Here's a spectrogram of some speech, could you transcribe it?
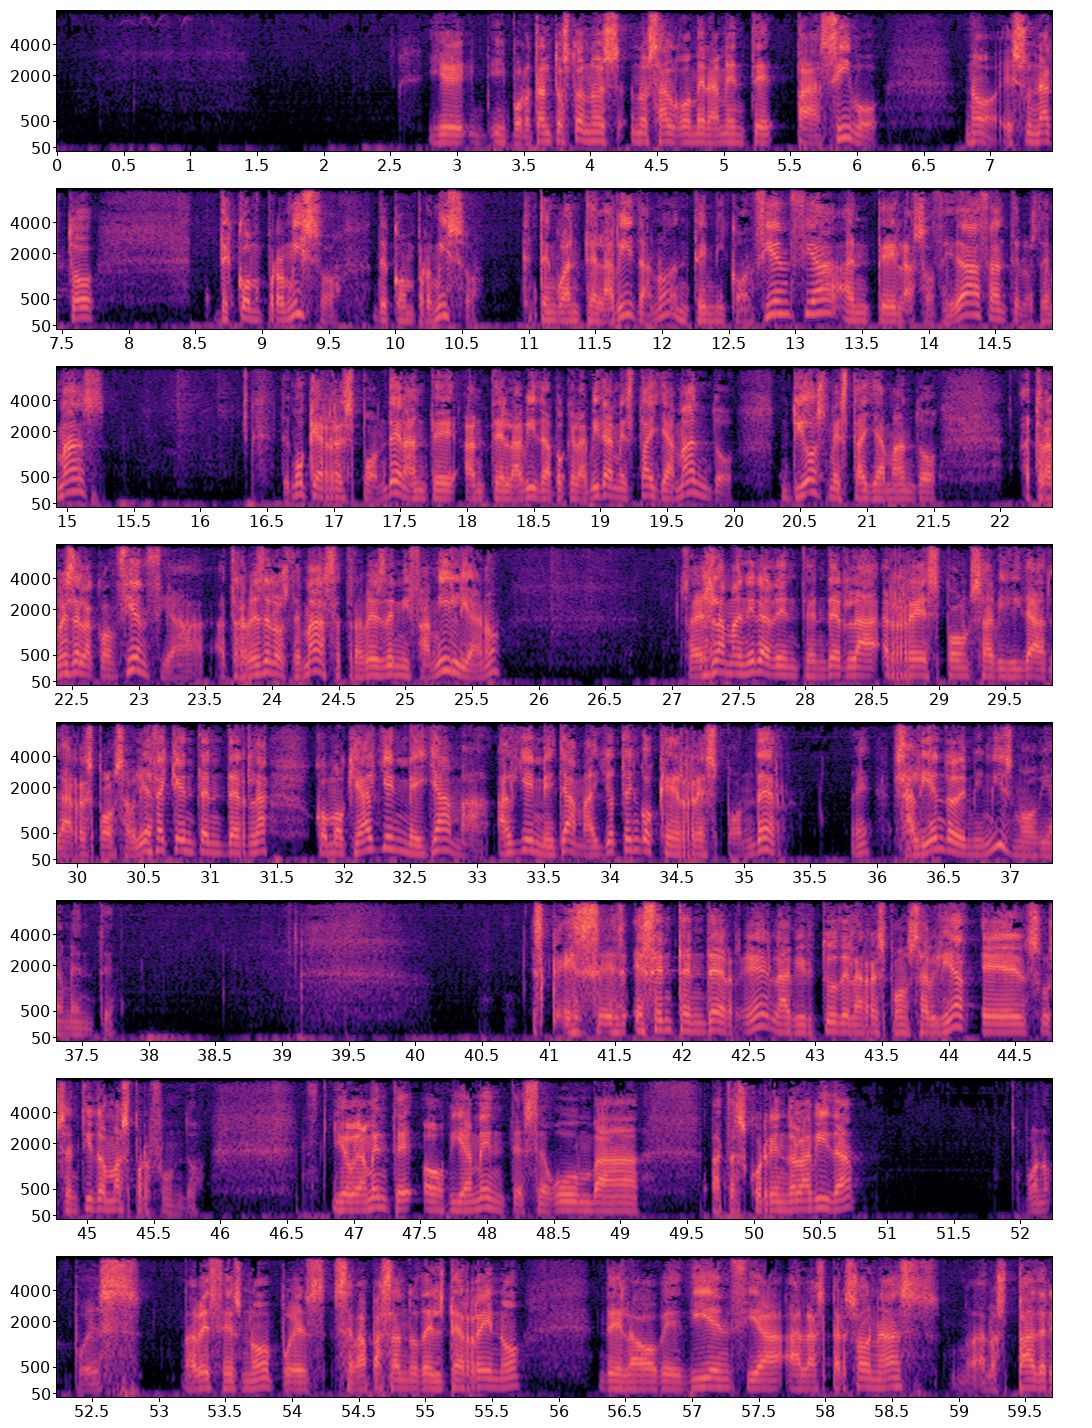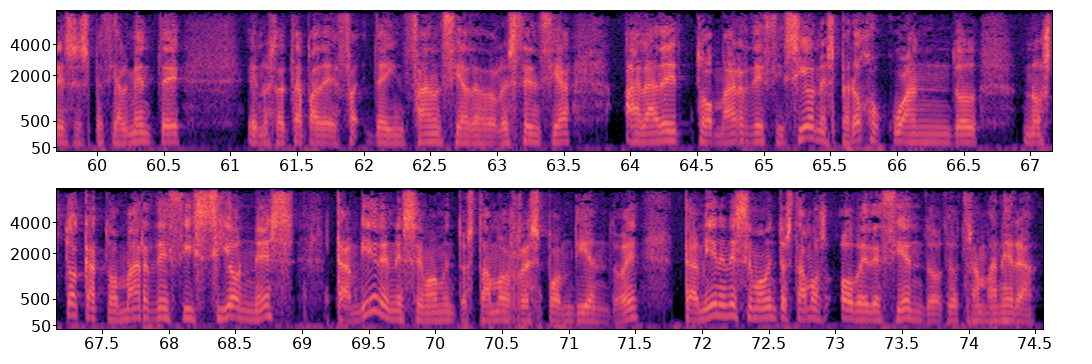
Y, por lo tanto esto no es, no es algo meramente pasivo. No, es un acto de compromiso, de compromiso que tengo ante la vida, ¿no? Ante mi conciencia, ante la sociedad, ante los demás. Tengo que responder ante, ante la vida, porque la vida me está llamando, Dios me está llamando a través de la conciencia, a través de los demás, a través de mi familia, ¿no? O sea, es la manera de entender la responsabilidad. La responsabilidad hay que entenderla como que alguien me llama, alguien me llama y yo tengo que responder, ¿eh? saliendo de mí mismo, obviamente. Es, es- entender ¿eh? la virtud de la responsabilidad en su sentido más profundo. Y obviamente, obviamente, según va, va transcurriendo la vida, bueno, pues a veces, ¿no? Pues se va pasando del terreno de la obediencia a las personas, a los padres especialmente, en nuestra etapa de, de infancia, de adolescencia, a la de tomar decisiones. Pero ojo, cuando nos toca tomar decisiones, también en ese momento estamos respondiendo, ¿eh? También en ese momento estamos obedeciendo de otra manera.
